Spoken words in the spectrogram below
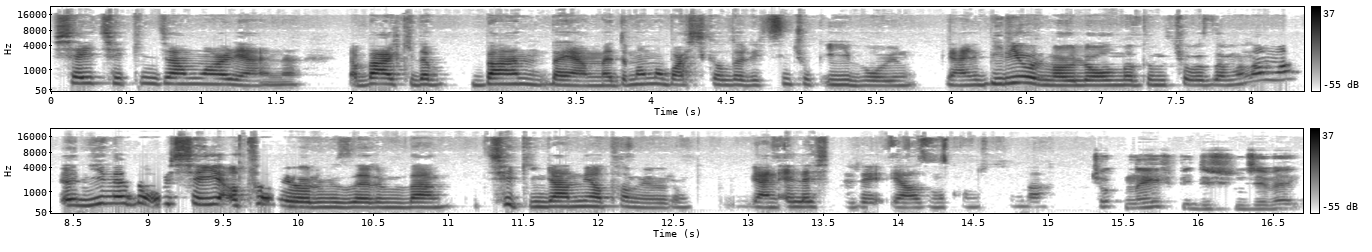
şey çekincem var yani. ya belki de ben beğenmedim ama başkaları için çok iyi bir oyun. Yani biliyorum öyle olmadığını çoğu zaman ama yine de o şeyi atamıyorum üzerimden. Çekingenliği atamıyorum. Yani eleştiri yazma konusunda çok naif bir düşünce ve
